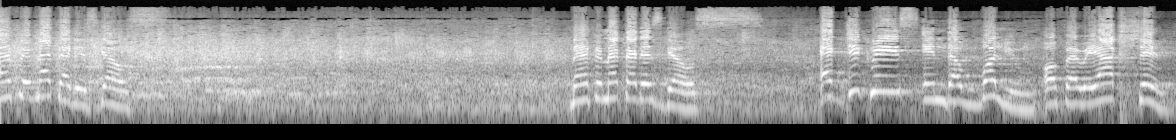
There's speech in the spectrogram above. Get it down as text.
Mamfe Methodist girls. Mamfe Methodist girls. A decrease in the volume of a reaction.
